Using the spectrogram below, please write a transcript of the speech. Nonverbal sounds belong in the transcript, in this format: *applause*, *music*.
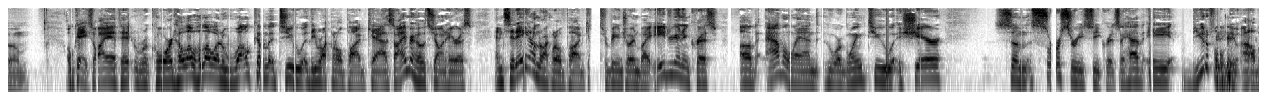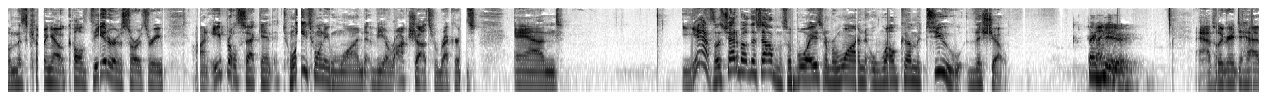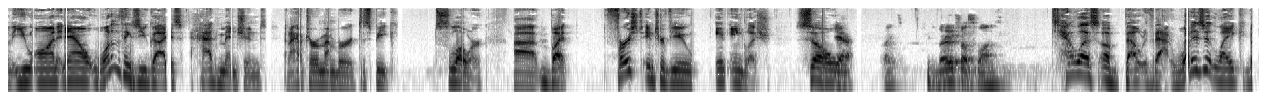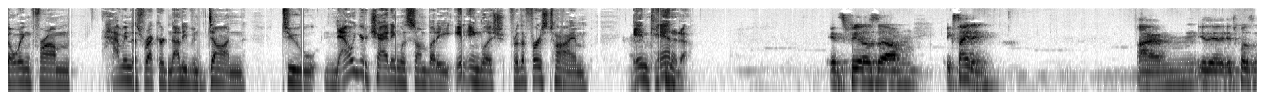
Boom. Okay, so I have hit record. Hello, hello, and welcome to the Rock and Roll Podcast. I'm your host, Jon Harris, and today on the Rock and Roll Podcast, we're being joined by Adrien and Chris of Avaland, who are going to share some sorcery secrets. They have a beautiful new *laughs* album that's coming out called Theater of Sorcery on April 2nd, 2021 via Rockshots Records. And yeah, so let's chat about this album. So, boys, number one, welcome to the show. Thank, Thank you. you. Absolutely great to have you on. Now, one of the things you guys had mentioned, and I have to remember to speak slower, uh, but first interview in English. So, yeah, right. Very first one. Tell us about that. What is it like going from having this record not even done to now you're chatting with somebody in English for the first time in Canada? It feels um, exciting um, it, it, was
